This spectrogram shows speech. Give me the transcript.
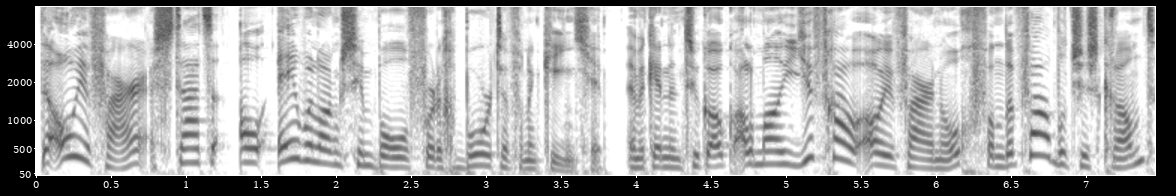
De ooievaar staat al eeuwenlang symbool voor de geboorte van een kindje. En we kennen natuurlijk ook allemaal juffrouw ooievaar nog van de Fabeltjeskrant.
